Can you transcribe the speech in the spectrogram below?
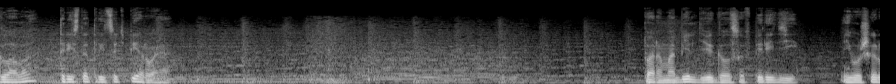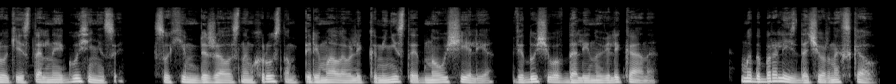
Глава 331. Паромобиль двигался впереди. Его широкие стальные гусеницы сухим безжалостным хрустом перемалывали каменистое дно ущелья, ведущего в долину великана. Мы добрались до черных скал,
